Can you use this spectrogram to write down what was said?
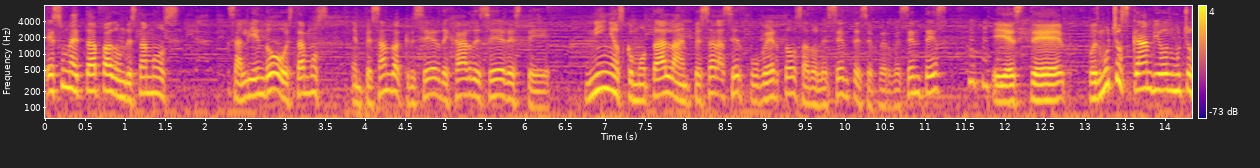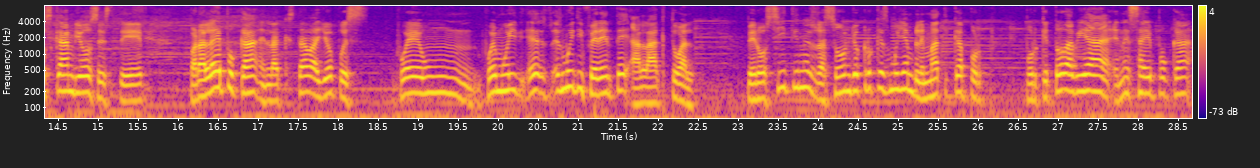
es una etapa donde estamos saliendo o estamos empezando a crecer, dejar de ser este niños como tal a empezar a ser pubertos, adolescentes, efervescentes. y este, pues muchos cambios, muchos cambios, este, para la época en la que estaba yo, pues fue un, fue muy, es, muy diferente a la actual. Pero sí tienes razón, yo creo que es muy emblemática por, porque todavía en esa época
